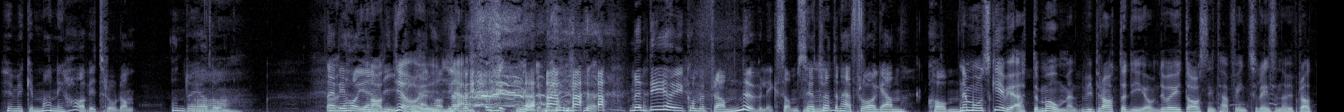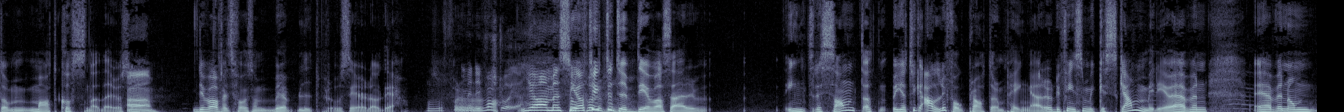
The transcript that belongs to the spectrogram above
Hur mycket money har vi tror de? Undrar jag då. Nej vi har ju en Nadja riking har här. ju vi. jävligt. Men det har ju kommit fram nu liksom. Så jag Mm. tror att den här frågan kom. Nej men hon skrev ju at the moment, vi pratade ju om, det var ju ett avsnitt här för inte så länge sedan när vi pratade om matkostnader och så. Ja. Det var faktiskt folk som blev lite provocerade av det. Och så får det väl vara. jag. ja men så jag tyckte det- typ det var så här intressant att, jag tycker aldrig folk pratar om pengar och det finns så mycket skam i det och även, även om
